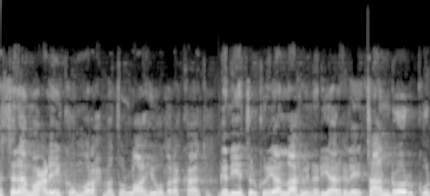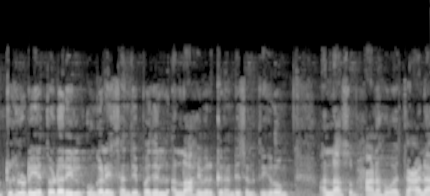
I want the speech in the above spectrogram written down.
அஸ்லாம் அலைக்கும் வரமத்துல்லாஹி வபரகாத்து கண்ணியத்திற்குரிய அல்லாஹுவின் அடியார்களே சான்றோர் கூற்றுகளுடைய தொடரில் உங்களை சந்திப்பதில் அல்லாஹுவிற்கு நன்றி செலுத்துகிறோம். அல்லாஹ் சுப்ஹானஹு தாலா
